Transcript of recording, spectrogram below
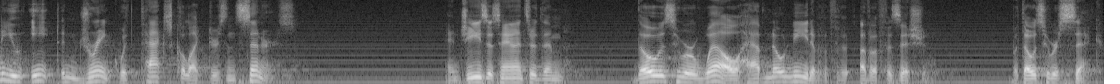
do you eat and drink with tax collectors and sinners? And Jesus answered them, Those who are well have no need of a, of a physician, but those who are sick.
